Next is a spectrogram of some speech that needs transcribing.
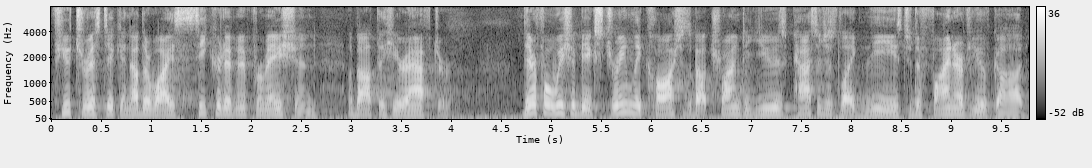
futuristic and otherwise secretive information about the hereafter. Therefore, we should be extremely cautious about trying to use passages like these to define our view of God,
